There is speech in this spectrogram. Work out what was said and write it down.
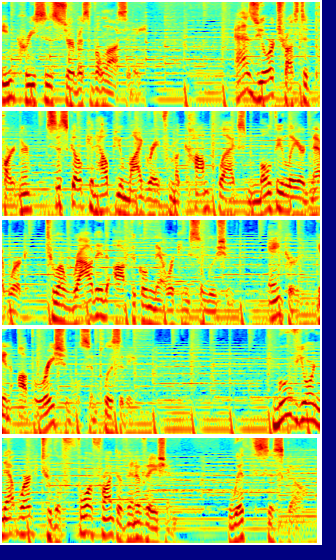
increases service velocity. As your trusted partner, Cisco can help you migrate from a complex, multi-layered network to a routed optical networking solution, anchored in operational simplicity. Move your network to the forefront of innovation with Cisco.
